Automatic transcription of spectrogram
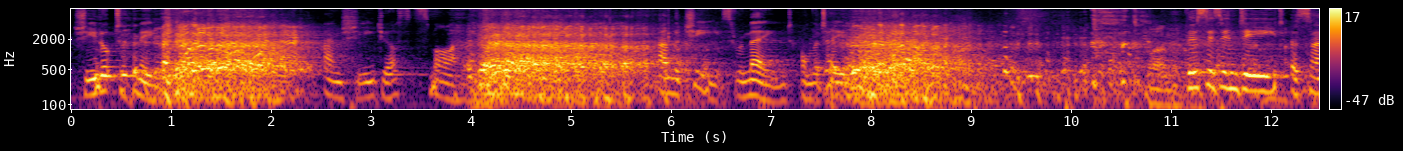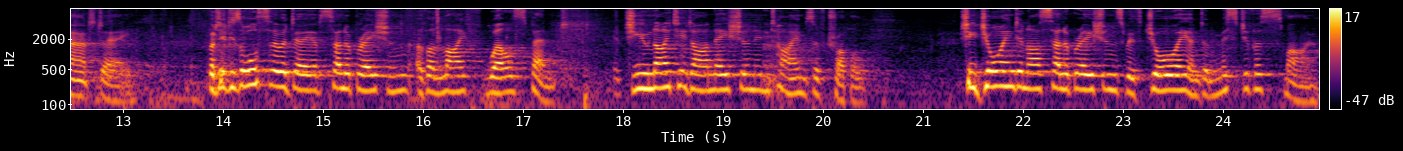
she looked at me, and she just smiled. and the cheese remained on the table. This is indeed a sad day, but it is also a day of celebration of a life well spent. She united our nation in times of trouble. She joined in our celebrations with joy and a mischievous smile.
